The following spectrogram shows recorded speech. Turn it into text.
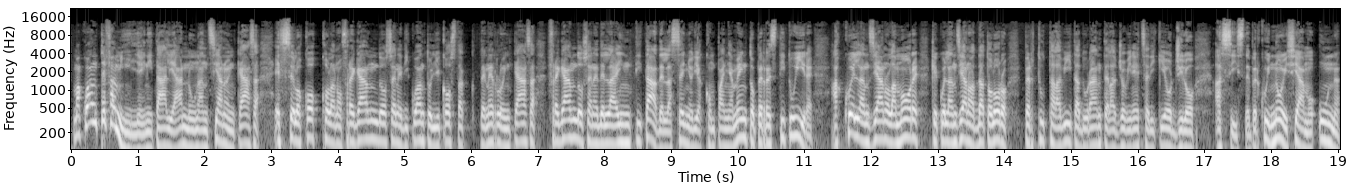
Ma quante famiglie in Italia hanno un anziano in casa e se lo coccolano fregandosene di quanto gli costa tenerlo in casa, fregandosene della entità dell'assegno di accompagnamento per restituire a quell'anziano l'amore che quell'anziano ha dato loro per tutta la vita durante la giovinezza di chi oggi lo assiste. Per cui noi siamo un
